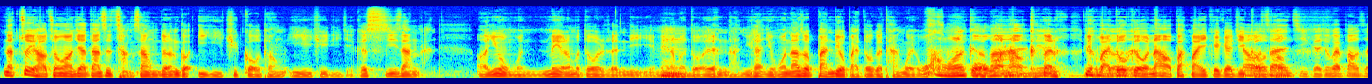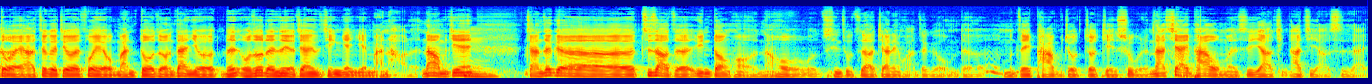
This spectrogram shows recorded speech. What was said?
那最好状况下，但是厂商我们都能够一一去沟通，一一去理解。可实际上难啊，因为我们没有那么多人力，也没那么多，也很难。你看，我那时候办六百多个摊位，我，我我那有可能 六百多个，我哪有办法一个个去沟通？几个就快爆炸。对啊，这个就会有蛮多这种，但有人我说人生有这样的经验也蛮好的。那我们今天。讲这个制造者运动哈，然后新竹制造嘉年华这个我们的我们这一趴就就结束了。那下一趴我们是要请阿吉老师来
